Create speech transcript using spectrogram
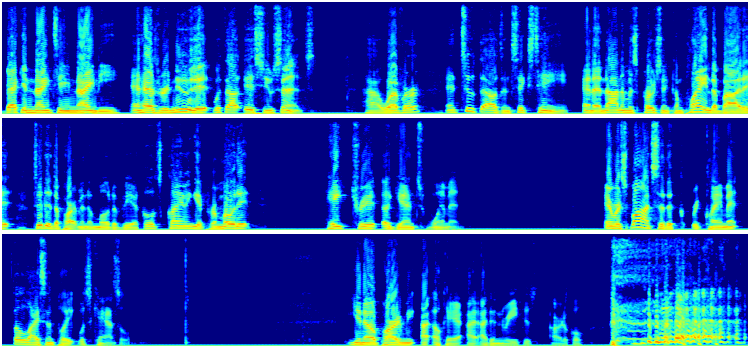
back in 1990 and has renewed it without issue since. However, in 2016, an anonymous person complained about it to the Department of Motor Vehicles, claiming it promoted hatred against women. In response to the reclaimant, the license plate was canceled. You know, pardon me. I, okay, I, I didn't read this article,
